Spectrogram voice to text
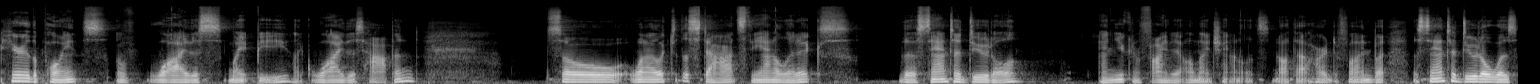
here are the points of why this might be, like why this happened. So, when I looked at the stats, the analytics, the Santa Doodle, and you can find it on my channel, it's not that hard to find, but the Santa Doodle was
